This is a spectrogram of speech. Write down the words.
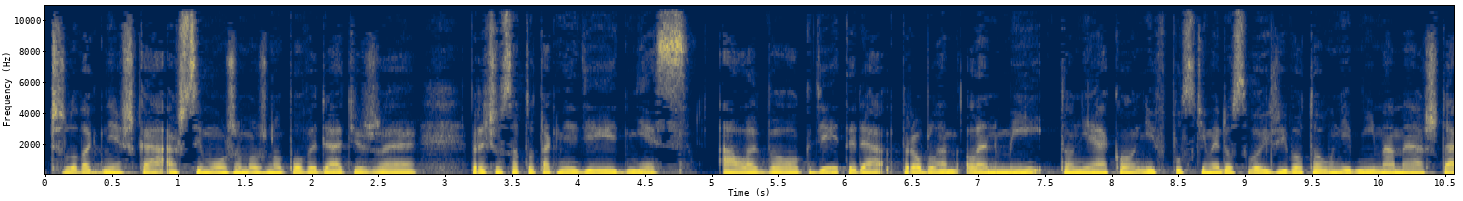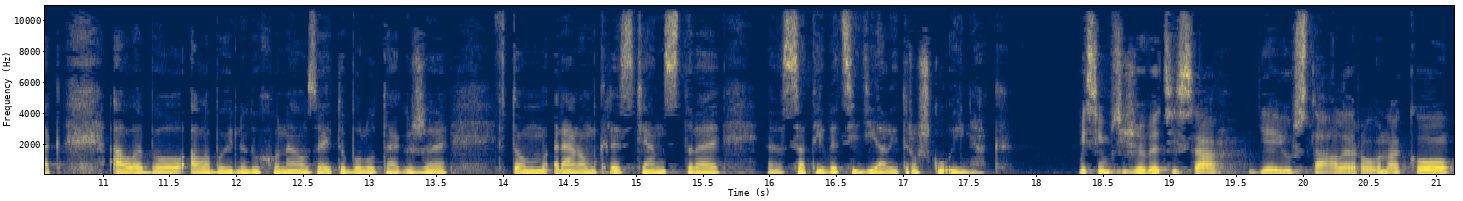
Človek dneška až si môže možno povedať, že prečo sa to tak nedieje dnes. Alebo kde je teda problém? Len my to nejako nevpustíme do svojich životov, nevnímame až tak? Alebo, alebo jednoducho naozaj to bolo tak, že v tom ranom kresťanstve e, sa tie veci diali trošku inak? Myslím si, že veci sa dejú stále rovnako.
